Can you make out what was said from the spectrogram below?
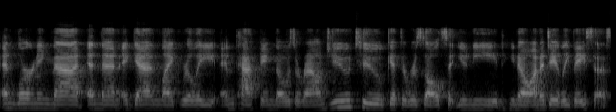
and learning that. And then again, like really impacting those around you to get the results that you need, you know, on a daily basis.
